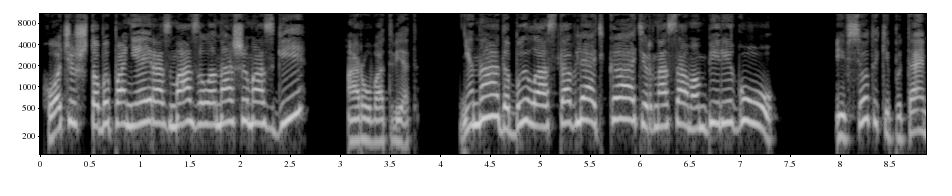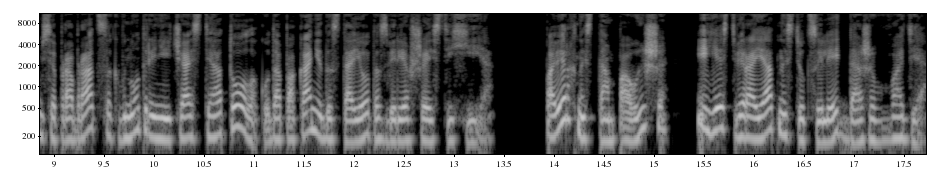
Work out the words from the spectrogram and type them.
«Хочешь, чтобы по ней размазала наши мозги?» ору в ответ. «Не надо было оставлять катер на самом берегу!» И все таки пытаемся пробраться к внутренней части атолла, куда пока не достает озверевшая стихия. Поверхность там повыше, и есть вероятность уцелеть даже в воде.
